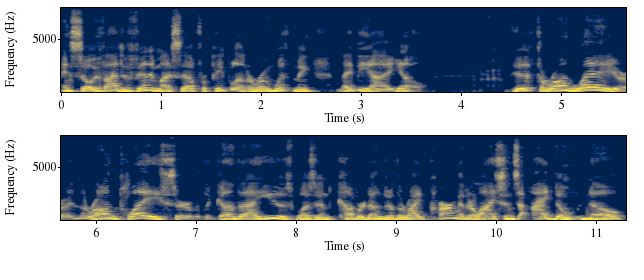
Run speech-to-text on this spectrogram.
And so if I defended myself for people in a room with me, maybe I, you know, did it the wrong way or in the wrong place or the gun that I used wasn't covered under the right permit or license. I don't know.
